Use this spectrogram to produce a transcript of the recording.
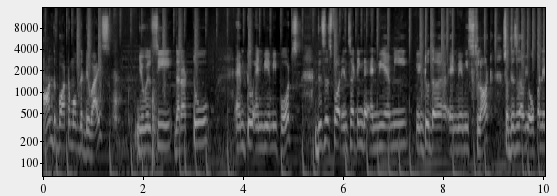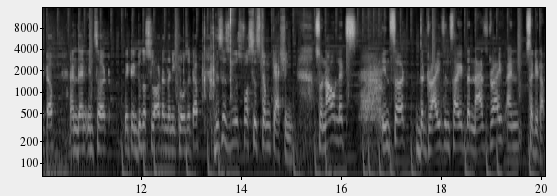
on the bottom of the device you will see there are two M2 NVMe ports. This is for inserting the NVMe into the NVMe slot. So this is how you open it up and then insert it into the slot and then you close it up. This is used for system caching. So now let's insert the drives inside the NAS drive and set it up.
